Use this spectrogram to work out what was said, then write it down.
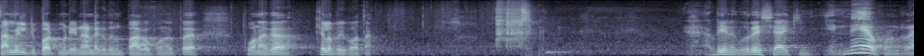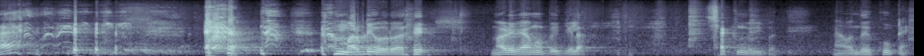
சமையல் டிபார்ட்மெண்ட் என்ன நடக்குதுன்னு பார்க்க போனப்போ போனாக்கா கீழே போய் பார்த்தேன். அப்படி எனக்கு ஒரே ஷாக்கிங். என்னையா பண்ணுற மறுபடியும் வருவார். மறுபடியும் வேகமாக போய் கீழே சக்குன்னு மதிப்பார் நான் வந்து கூப்பிட்டேன்.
